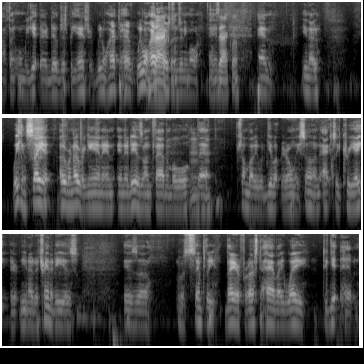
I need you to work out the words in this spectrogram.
I think when we get there, they'll just be answered. We don't have to have, we won't have questions anymore. And, Exactly. And you know, we can say it over and over again, and and it is unfathomable Mm-hmm. that somebody would give up their only son. Actually, create their, you know, the Trinity is is uh, was simply there for us to have a way to get to heaven.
